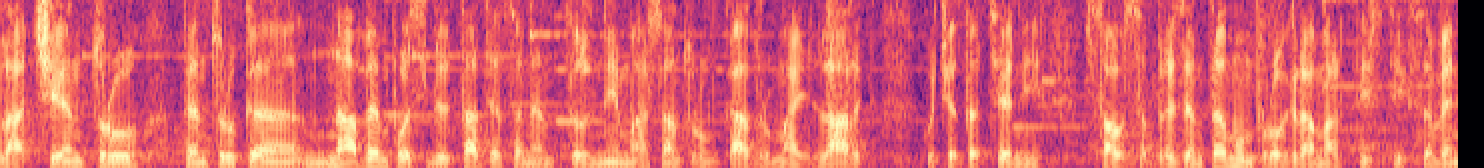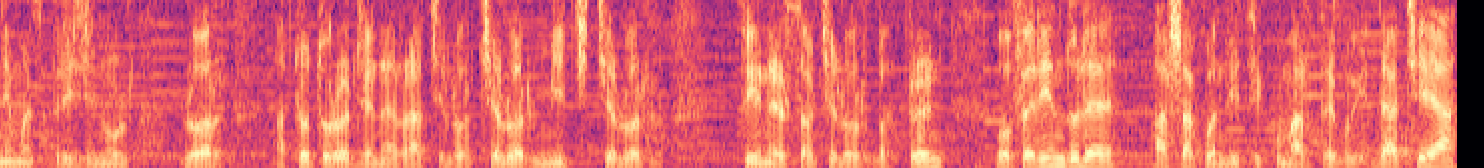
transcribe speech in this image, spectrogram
la centru, pentru că nu avem posibilitate să ne întâlnim așa într-un cadru mai larg cu cetățenii sau să prezentăm un program artistic, să venim în sprijinul lor, a tuturor generațiilor, celor mici, celor tineri sau celor bătrâni, oferindu-le așa condiții cum ar trebui. De aceea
